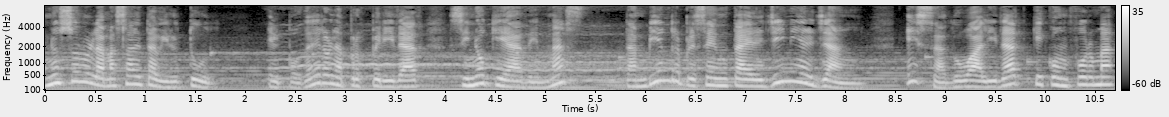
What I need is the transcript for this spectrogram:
no solo la más alta virtud, el poder o la prosperidad, sino que además también representa el yin y el yang, esa dualidad que conforma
